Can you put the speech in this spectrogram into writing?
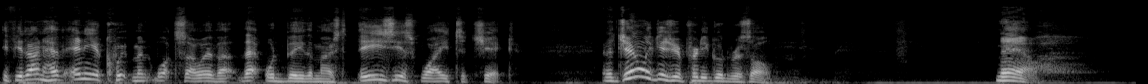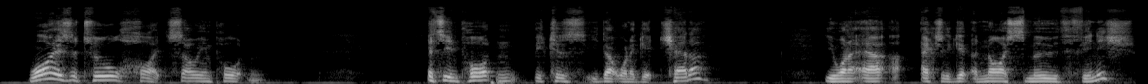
if you don't have any equipment whatsoever, that would be the most easiest way to check. And it generally gives you a pretty good result. Now, why is the tool height so important? It's important because you don't want to get chatter. You want to uh, actually get a nice smooth finish.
